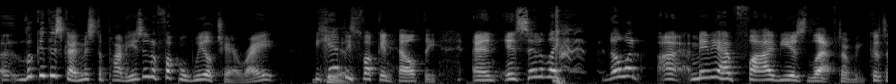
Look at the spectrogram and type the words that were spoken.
uh, look at this guy, Mr. Potter. He's in a fucking wheelchair, right? He can't be fucking healthy. And instead of like, you know what? Uh, maybe I have five years left of it because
